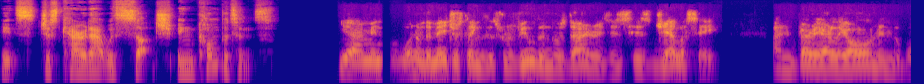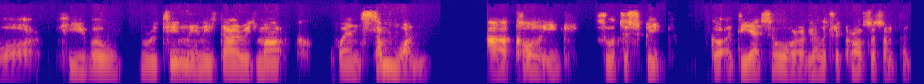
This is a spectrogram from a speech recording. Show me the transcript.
it's just carried out with such incompetence. Yeah, I mean, one of the major things that's revealed in those diaries is his jealousy. And very early on in the war, he will routinely in his diaries mark when someone, a colleague, so to speak, got a DSO or a military cross or something.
